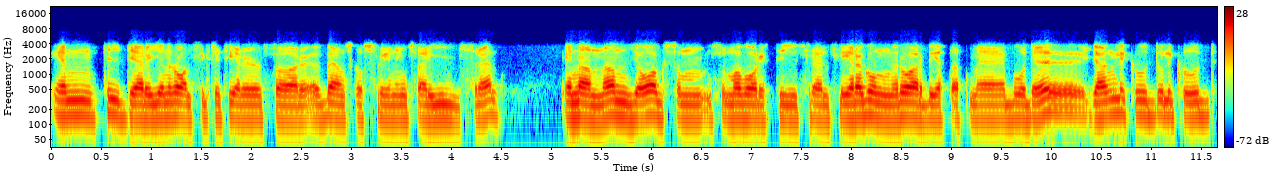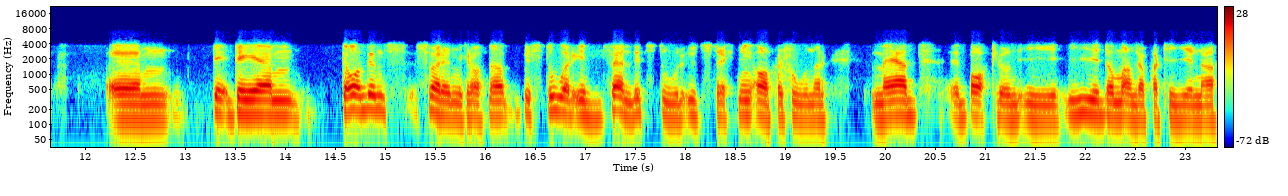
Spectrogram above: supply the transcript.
en tidigare generalsekreterare för vänskapsföreningen Sverige-Israel. En annan, jag, som, som har varit i Israel flera gånger och arbetat med både Young Likud och Likud. Ehm, det, det, ehm, dagens Sverigedemokraterna består i väldigt stor utsträckning av personer med eh, bakgrund i, i de andra partierna.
